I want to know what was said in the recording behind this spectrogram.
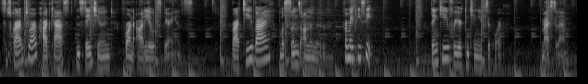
Subscribe to our podcast and stay tuned for an audio experience. Brought to you by Muslims on the Move from APC. Thank you for your continued support. Master them.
